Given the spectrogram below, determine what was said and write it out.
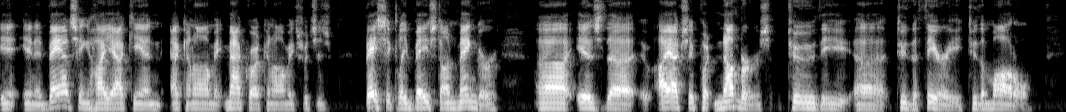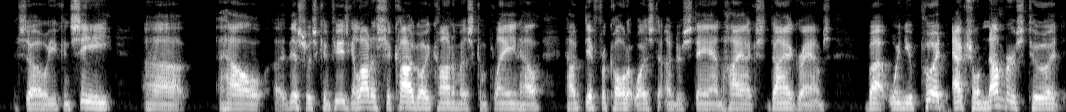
in, in advancing Hayekian economic macroeconomics, which is basically based on Menger, uh, is the I actually put numbers to the uh, to the theory to the model, so you can see uh, how uh, this was confusing. A lot of Chicago economists complain how how difficult it was to understand Hayek's diagrams, but when you put actual numbers to it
